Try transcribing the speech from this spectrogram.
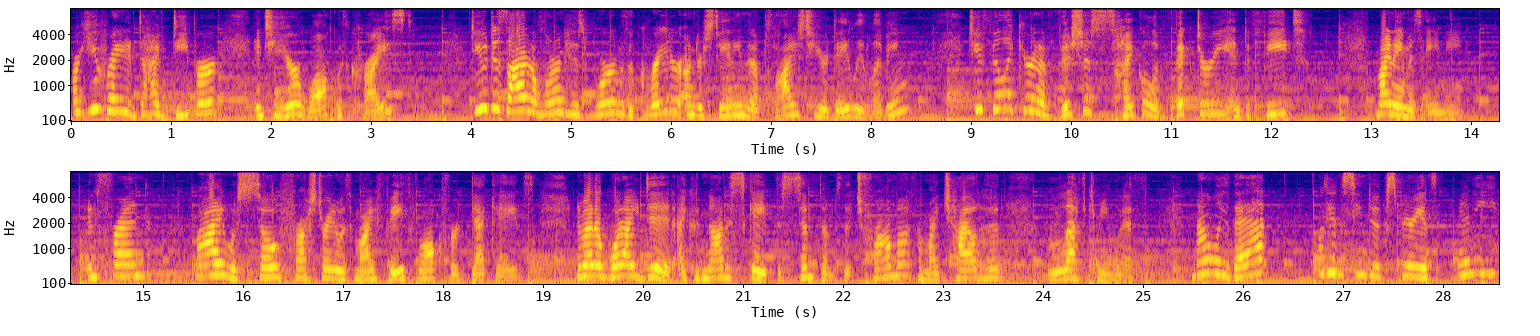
Are you ready to dive deeper into your walk with Christ? Do you desire to learn His Word with a greater understanding that applies to your daily living? Do you feel like you're in a vicious cycle of victory and defeat? My name is Amy, and friend, I was so frustrated with my faith walk for decades. No matter what I did, I could not escape the symptoms that trauma from my childhood left me with. Not only that, I didn't seem to experience any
